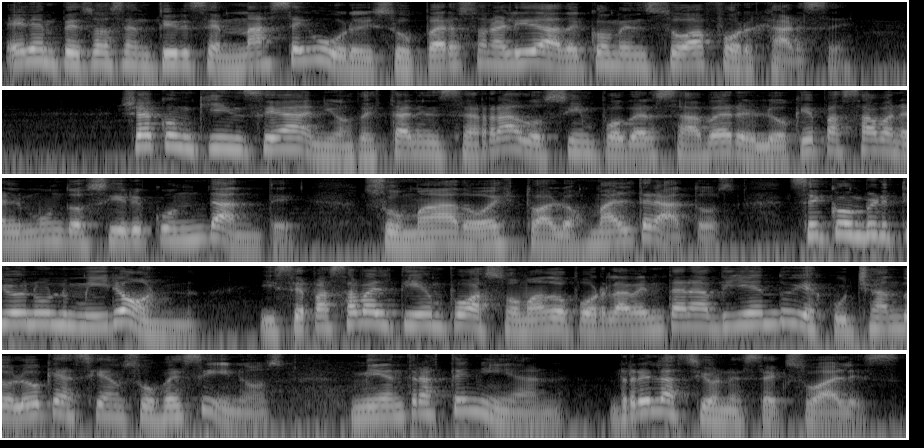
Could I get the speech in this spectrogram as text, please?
Él empezó a sentirse más seguro y su personalidad comenzó a forjarse. Ya con 15 años de estar encerrado sin poder saber lo que pasaba en el mundo circundante, sumado esto a los maltratos, se convirtió en un mirón y se pasaba el tiempo asomado por la ventana viendo y escuchando lo que hacían sus vecinos mientras tenían relaciones sexuales.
